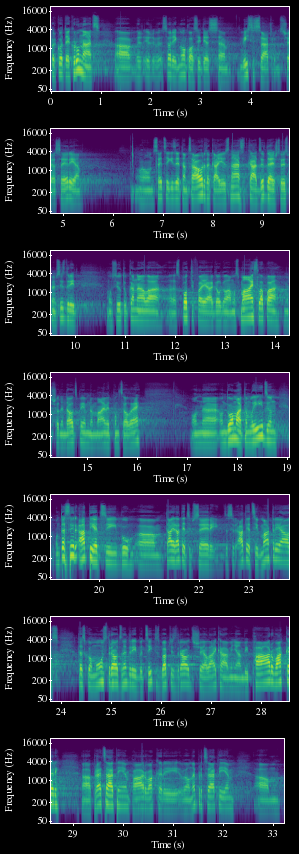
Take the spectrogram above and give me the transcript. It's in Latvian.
par ko tiek runāts, eh, ir, ir svarīgi noklausīties visas svētdienas šajā sērijā un secīgi iziet tam cauri. Kā jūs neesat kādu dzirdējuši, to iespējams izdarīt mūsu YouTube kanālā, eh, Spotify, gal galā mūsu mājaslapā. Mēs šodien daudz pieminam mājvieta.lv. Un, eh, un domāt tam līdzi. Un, un tas ir attiecību, eh, tā ir attiecību sērija. Tas ir attiecību materiāls. Tas, ko mūsu draugs nedarīja, bet citas Baptistu draugas šajā laikā, viņām bija pāri vakari precētajiem, pāri vakari vēl neprecētajiem. Um,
